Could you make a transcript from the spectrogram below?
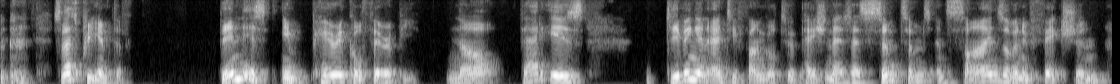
so that's preemptive. Then there's empirical therapy. Now that is giving an antifungal to a patient that has symptoms and signs of an infection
